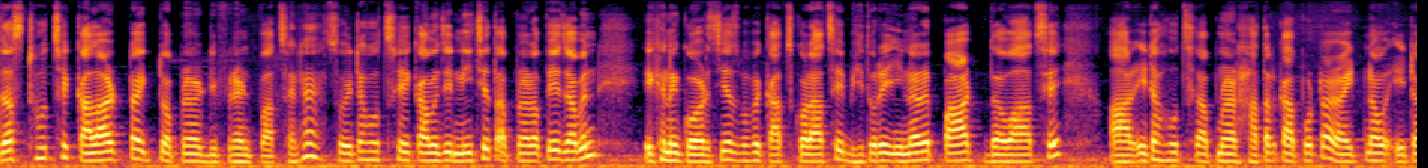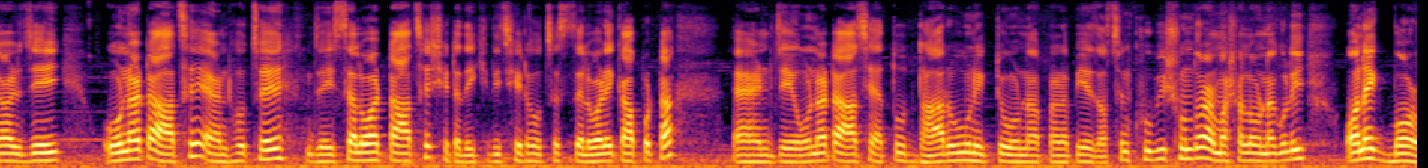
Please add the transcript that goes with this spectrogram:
জাস্ট হচ্ছে কালারটা একটু আপনারা ডিফারেন্ট পাচ্ছেন হ্যাঁ? সো এটা হচ্ছে কামেজের নিচে তো আপনারা পেয়ে যাবেন। এখানে গর্জিয়াসভাবে কাজ করা আছে। ভিতরে ইনারে পার্ট দেওয়া আছে। আর এটা হচ্ছে আপনার হাতার কাপড়টা। রাইট নাও এটার যেই ওনাটা আছে অ্যান্ড হচ্ছে যেই সালোয়ারটা আছে, সেটা দেখিয়ে দিচ্ছি। এটা হচ্ছে সালোয়ারের কাপড়টা। অ্যান্ড যে ওনাটা আছে, এত দারুণ একটু ওনা আপনারা পেয়ে যাচ্ছেন। খুবই সুন্দর আর মাসাল্লাহ ওনাগুলি অনেক বড়,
